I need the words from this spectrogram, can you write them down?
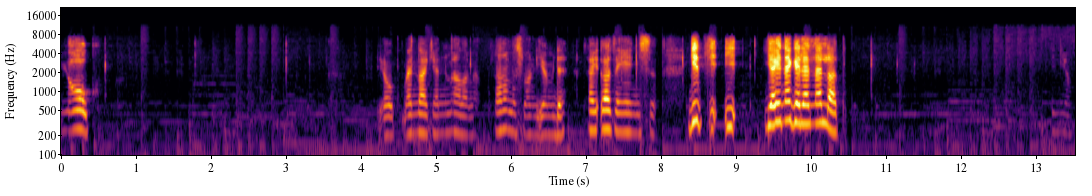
Yok. Yok ben daha kendimi alamıyorum. Sana mı ısmarlayacağım bir de? Sen zaten yayıncısın. Git yayına gelenlerle at. Dinliyorum.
